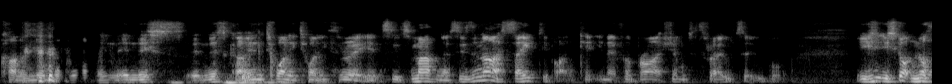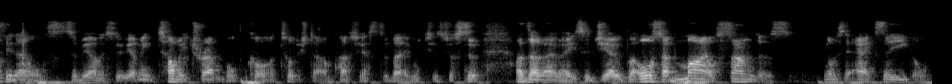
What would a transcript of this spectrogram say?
kind of number one in, in this in this kind in 2023. It's it's madness. He's a nice safety blanket, you know, for Bryce Young to throw to, but he's, he's got nothing else to be honest with you. I mean, Tommy Tremble caught a touchdown pass yesterday, which is just a, I don't know, mate, it's a joke. But also Miles Sanders, obviously ex Eagle,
